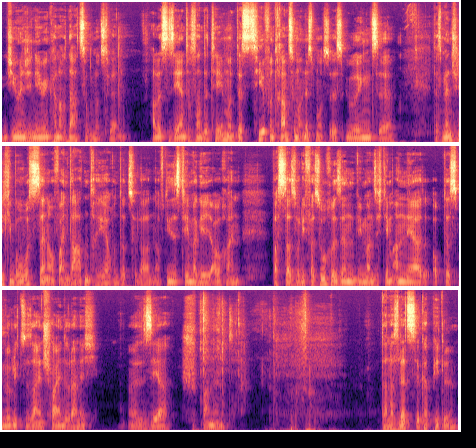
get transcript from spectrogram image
Geoengineering kann auch dazu genutzt werden. Alles sehr interessante Themen und das Ziel von Transhumanismus ist übrigens, äh, das menschliche Bewusstsein auf einen Datenträger runterzuladen. Auf dieses Thema gehe ich auch ein was da so die Versuche sind, wie man sich dem annähert, ob das möglich zu sein scheint oder nicht. Äh, sehr spannend. Dann das letzte Kapitel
